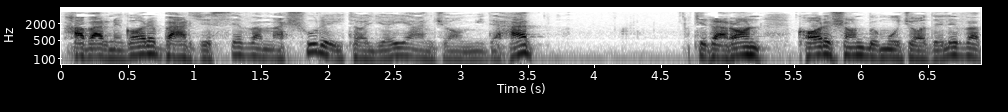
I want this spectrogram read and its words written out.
خبرنگار برجسته و مشهور ایتالیایی انجام می‌دهد که در آن کارشان به مجادله و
